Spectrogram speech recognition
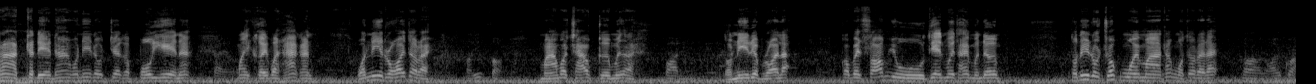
ราชเดชนะวันนี้เราเจอกับโปเย่นะ ใช่ครับ ไม่เคยปะทะกัน วันนี้ร้อยเท่าไหร่ตอนที่สองมาว่าเช้าเกินไปเท่าไหร่บอลตอนนี้เรียบร้อยแล้วก็ไปซ้อมอยู่เทียนมวยไทยเหมือนเดิม ตอนนี้เราชกมวยมาทั้งหมดเท่าไหร่ได้ก็ร้อยกว่า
